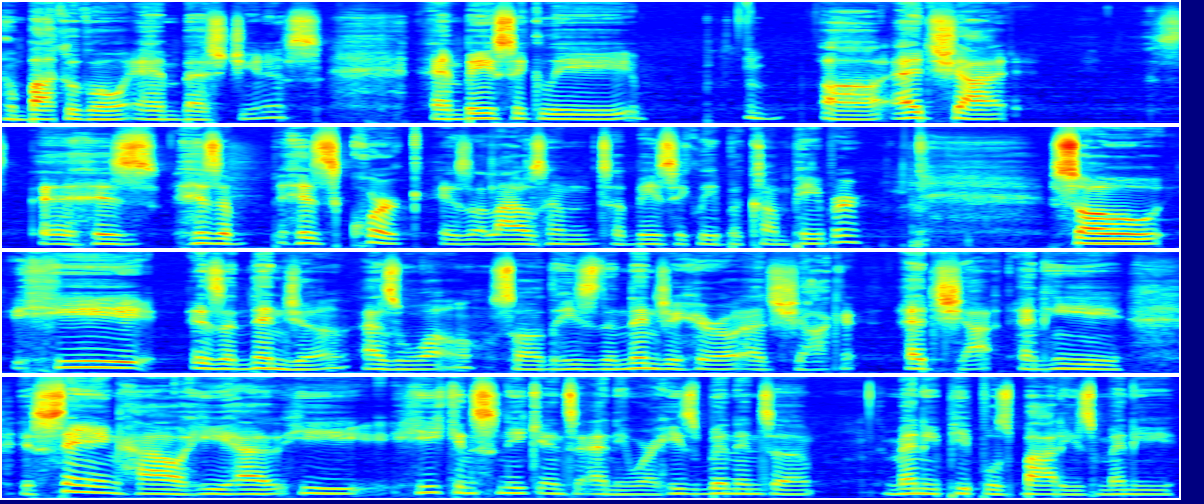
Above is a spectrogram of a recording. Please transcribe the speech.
Bakugo and Best Jeanist, and basically, uh, Edge shot his his his quirk is allows him to basically become paper. So he is a ninja as well. So he's the ninja hero Ed Shot, Ed Shot, and he is saying how he has he he can sneak into anywhere. He's been into many people's bodies many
